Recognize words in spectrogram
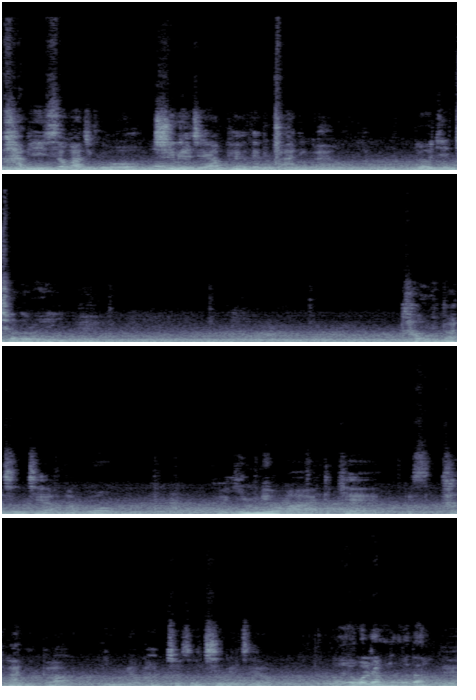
갑이 있어가지고 네. 진을 제압해야 되는 거 아닌가요? 묘진천으로. 예. 갑으로다 진 제압하고 그 인묘가 이렇게 강하니까 인묘가 합쳐서 진을 제압. 아, 요걸 잡는 거다. 예.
